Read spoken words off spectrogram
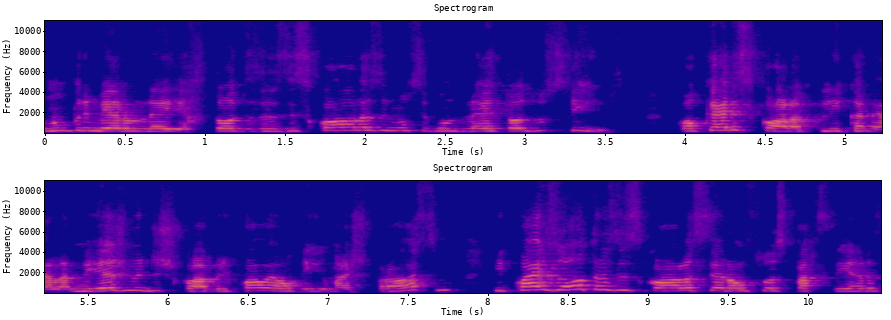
num primeiro layer, todas as escolas e no segundo layer, todos os rios. Qualquer escola clica nela mesma e descobre qual é o rio mais próximo e quais outras escolas serão suas parceiras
